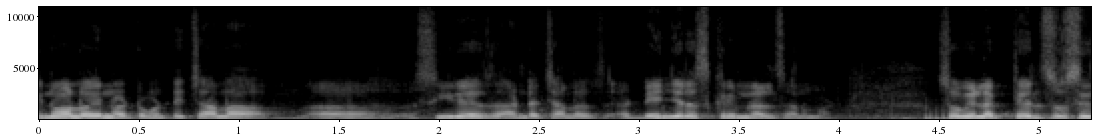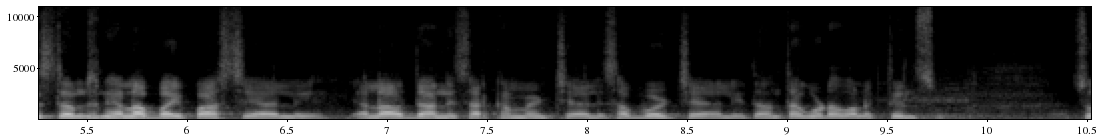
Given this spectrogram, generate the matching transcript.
ఇన్వాల్వ్ అయినటువంటి చాలా సీరియస్ అంటే చాలా డేంజరస్ క్రిమినల్స్ అనమాట సో వీళ్ళకి తెలుసు సిస్టమ్స్ని ఎలా బైపాస్ చేయాలి ఎలా దాన్ని సర్కమెంట్ చేయాలి సబ్వర్ట్ చేయాలి ఇదంతా కూడా వాళ్ళకి తెలుసు. సో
